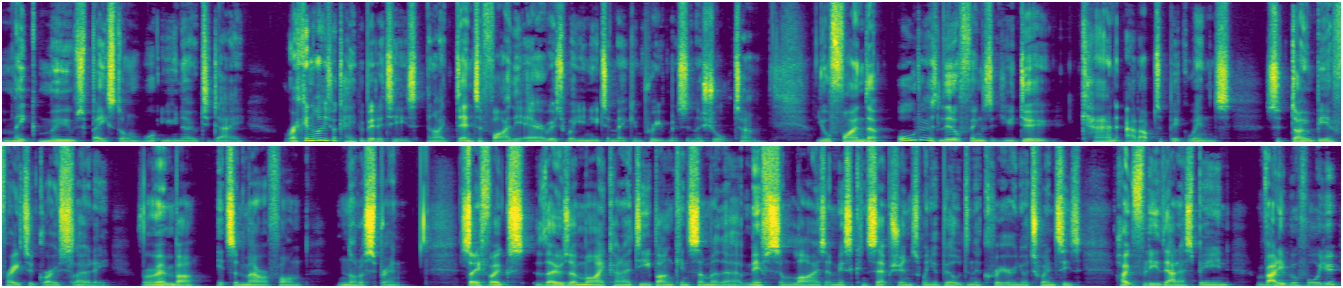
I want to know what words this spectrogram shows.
make moves based on what you know today. Recognize your capabilities and identify the areas where you need to make improvements in the short term. You'll find that all those little things that you do can add up to big wins. So don't be afraid to grow slowly. Remember, it's a marathon, not a sprint. So, folks, those are my kind of debunking some of the myths and lies and misconceptions when you're building a career in your 20s. Hopefully, that has been valuable for you.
